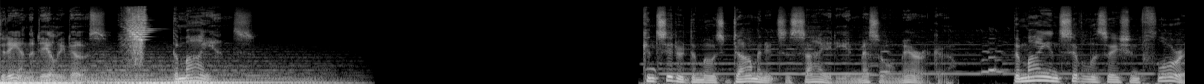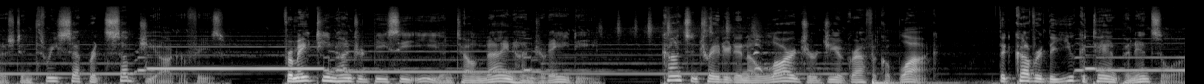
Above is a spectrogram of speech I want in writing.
Today on the Daily Dose, the Mayans. Considered the most dominant society in Mesoamerica, the Mayan civilization flourished in three separate subgeographies from 1800 BCE until 900 AD, concentrated in a larger geographical block that covered the Yucatan Peninsula,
